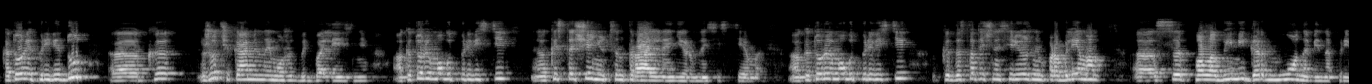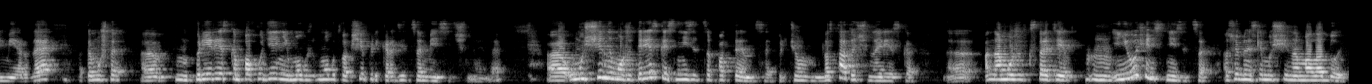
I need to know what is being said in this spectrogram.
которые приведут э, к желчекаменной, может быть, болезни, а, которые могут привести э, к истощению центральной нервной системы, которые могут привести к достаточно серьезным проблемам Э, с половыми гормонами, например, да, потому что э, при резком похудении могут, могут вообще прекратиться месячные. Да. У мужчины может резко снизиться потенция, причем достаточно резко. Э, она может, кстати, и не очень снизиться, особенно если мужчина молодой.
